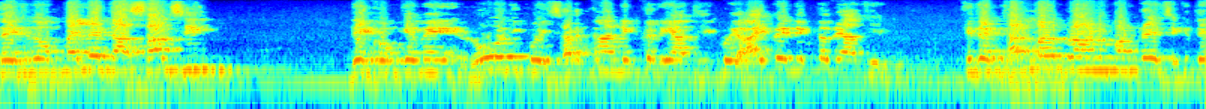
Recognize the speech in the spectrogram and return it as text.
ਤੇ ਜਦੋਂ ਪਹਿਲੇ 10 ਸਾਲ ਸੀ, ਦੇਖੋ ਕਿਵੇਂ ਰੋਜ਼ ਕੋਈ ਸੜਕਾਂ ਨਿਕਲ ਰਹੀਆਂ ਸੀ, ਕੋਈ ਹਾਈਵੇ ਨਿਕਲ ਰਿਹਾ ਸੀ, ਕਿਤੇ ਥਰਮਲ ਪਲਾਂਟ ਬਣ ਰਹੇ ਸੀ, ਕਿਤੇ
